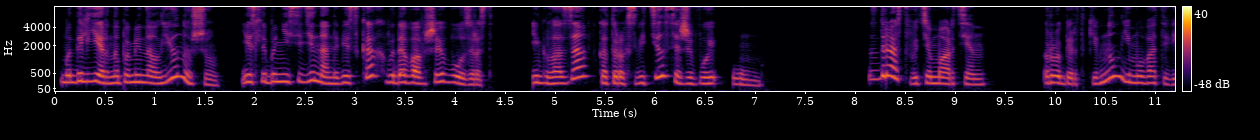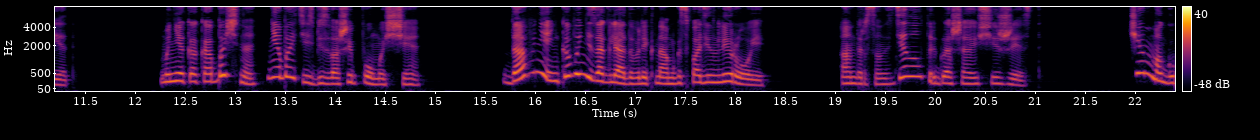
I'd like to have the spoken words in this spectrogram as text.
из рукавов. «Рад приветствовать вас, господа, в модном доме Мартина Андерсона». Он церемонно поклонился, шаркнув ножкой. Высокий, субтильного телосложения, Модельер напоминал юношу, если бы не седина на висках, выдававшая возраст, и глаза, в которых светился живой ум. «Здравствуйте, Мартин!» Роберт кивнул ему в ответ. «Мне, как обычно, не обойтись без вашей помощи». «Давненько вы не заглядывали к нам, господин Лерой!» Андерсон сделал приглашающий жест. «Чем могу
